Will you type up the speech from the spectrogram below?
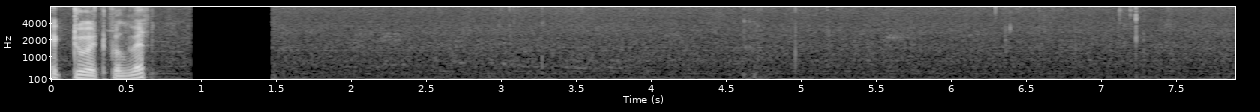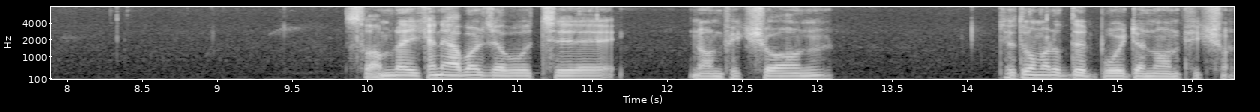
একটু ওয়েট করবেন। সো আমরা এখানে আবার যাব হচ্ছে নন ফিকশন যেহেতু আমাদের বইটা নন ফিকশন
